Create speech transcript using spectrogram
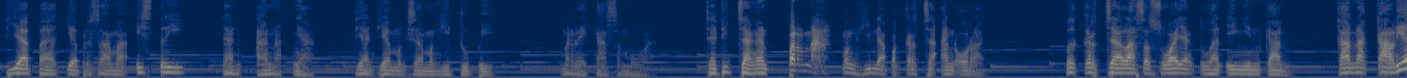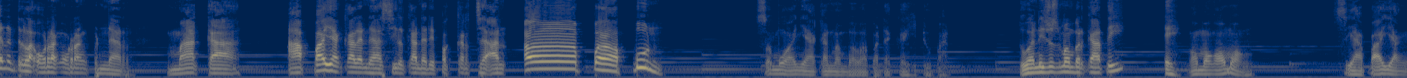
dia bahagia bersama istri dan anaknya. Dan dia bisa menghidupi mereka semua. Jadi jangan pernah menghina pekerjaan orang. Bekerjalah sesuai yang Tuhan inginkan. Karena kalian adalah orang-orang benar. Maka apa yang kalian hasilkan dari pekerjaan apa pun. Semuanya akan membawa pada kehidupan. Tuhan Yesus memberkati. Eh ngomong-ngomong, siapa yang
